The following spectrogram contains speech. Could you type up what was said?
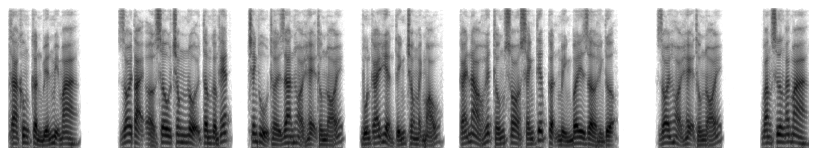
ta không cần biến mị ma. Roi tại ở sâu trong nội tâm gầm thét, tranh thủ thời gian hỏi hệ thống nói, bốn cái hiển tính trong mạch máu, cái nào huyết thống so sánh tiếp cận mình bây giờ hình tượng? Roi hỏi hệ thống nói, băng xương ác ma.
